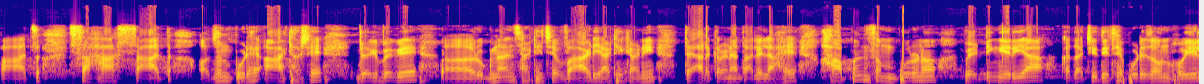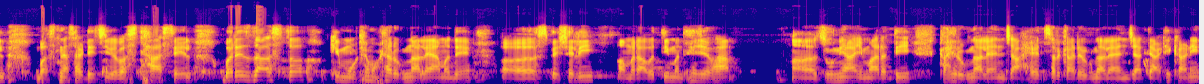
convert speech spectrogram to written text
पाच सहा सात अजून पुढे आठ असे वेगवेगळे रुग्णांसाठीचे वार्ड या ठिकाणी तयार करण्यात आलेला आहे. हा पण संपूर्ण वेटिंग एरिया कदाचित इथे पुढे जाऊन होईल बसण्यासाठीची व्यवस्था असेल. बरेचदा असतं की मोठ्या मोठ्या रुग्णालयामध्ये स्पेशली अमरावतीमध्ये जेव्हा जुन्या इमारती काही रुग्णालयांच्या आहेत सरकारी रुग्णालयांच्या त्या ठिकाणी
